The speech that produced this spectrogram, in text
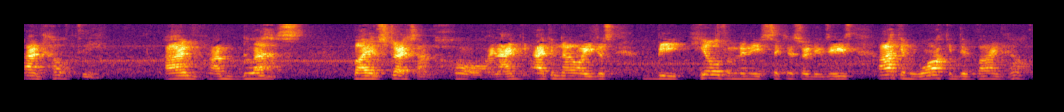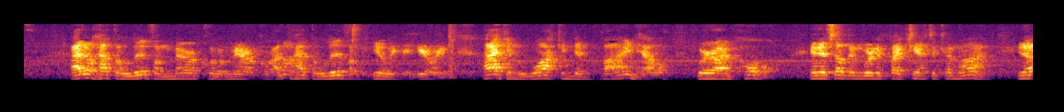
I'm healthy. I'm I'm blessed. By his stripes I'm whole. And I, I can not only just be healed from any sickness or disease, I can walk in divine health. I don't have to live from miracle to miracle. I don't have to live from healing to healing. I can walk in divine health where I'm whole. And if something were to by chance to come on, you know,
